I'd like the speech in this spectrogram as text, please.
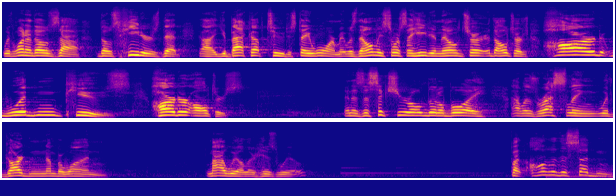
with one of those, uh, those heaters that uh, you back up to to stay warm. It was the only source of heat in the, old church, the whole church. Hard wooden pews, harder altars. And as a six year old little boy, I was wrestling with garden number one my will or his will. But all of a sudden,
